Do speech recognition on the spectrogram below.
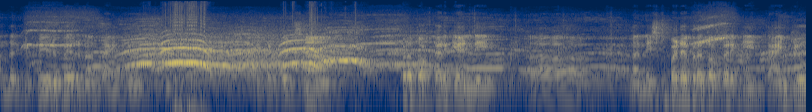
అందరికీ పేరు పేరున థ్యాంక్ యూ ఇక్కడికి వచ్చిన ప్రతి ఒక్కరికి అండి నన్ను ఇష్టపడే ప్రతి ఒక్కరికి థ్యాంక్ యూ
